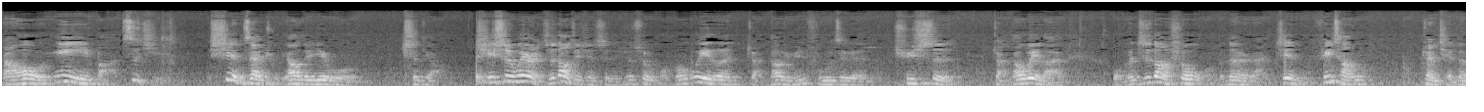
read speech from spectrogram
然后愿意把自己现在主要的业务吃掉。其实威尔知道这件事情，就是我们为了转到云服务这个趋势，转到未来，我们知道说我们的软件非常赚钱的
